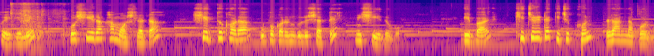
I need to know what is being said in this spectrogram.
হয়ে গেলে কষিয়ে রাখা মশলাটা সেদ্ধ করা উপকরণগুলোর সাথে মিশিয়ে দেব। এবার খিচুড়িটা কিছুক্ষণ রান্না করব।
